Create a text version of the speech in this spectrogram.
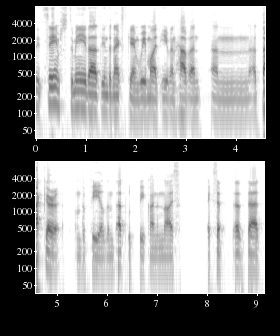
it seems to me that in the next game we might even have an an attacker on the field, and that would be kind of nice. Except that, that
